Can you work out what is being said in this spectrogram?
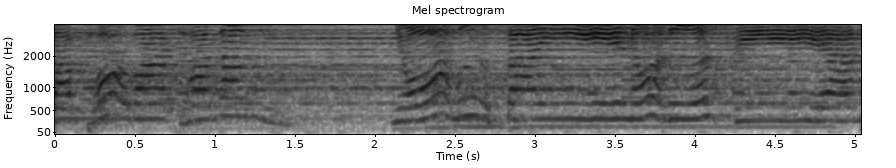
ลับเพราะว่าท่านั้นย่อมือใส่นอเนื้อเสียน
